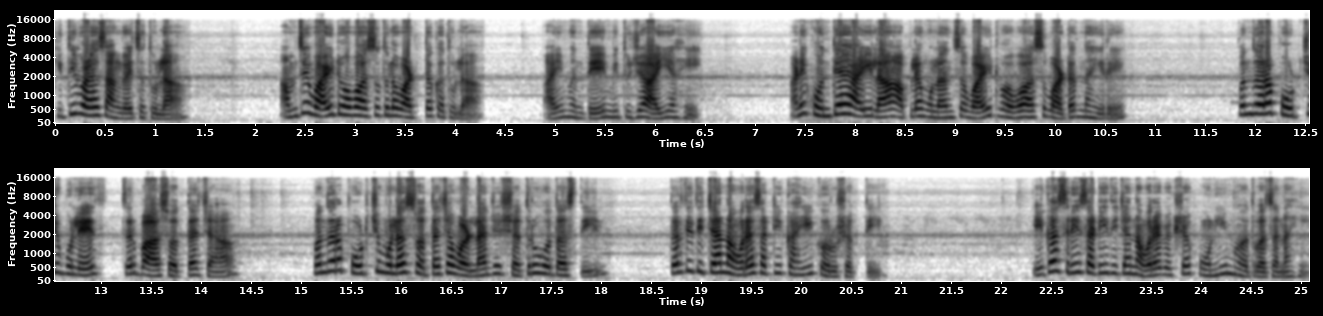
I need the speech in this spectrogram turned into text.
किती वेळा सांगायचं तुला? आमचे वाईट व्हावं असं तुला वाटतं का तुला? आई म्हणते मी तुझी आई आहे. आणि कोणत्याही आईला आपल्या मुलांचं वाईट व्हावं असं वाटत नाही रे. पण जरा पोटची मुले जर बा स्वतःच्या पण जर पोटची मुलं स्वतःच्या वडिलांचे शत्रू होत असतील तर ती तिच्या नवऱ्यासाठी काही करू शकते एका स्त्रीसाठी तिच्या नवऱ्यापेक्षा कोणीही महत्त्वाचं नाही.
